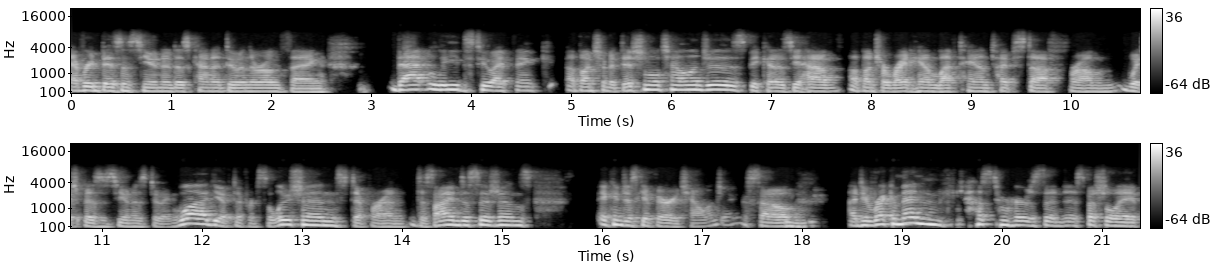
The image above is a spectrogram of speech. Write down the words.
Every business unit is kind of doing their own thing. That leads to i think a bunch of additional challenges because you have a bunch of right hand left hand type stuff from which business unit is doing what. You have different solutions different design decisions. It can just get very challenging. So mm-hmm. i do recommend customers and especially if,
